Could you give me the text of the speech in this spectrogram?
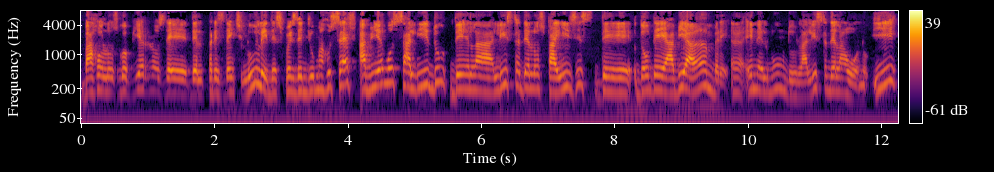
bajo los gobiernos de, del presidente Lula y después de Dilma Rousseff, habíamos salido de la lista de los países de, donde había hambre uh, en el mundo, la lista de la ONU. Y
